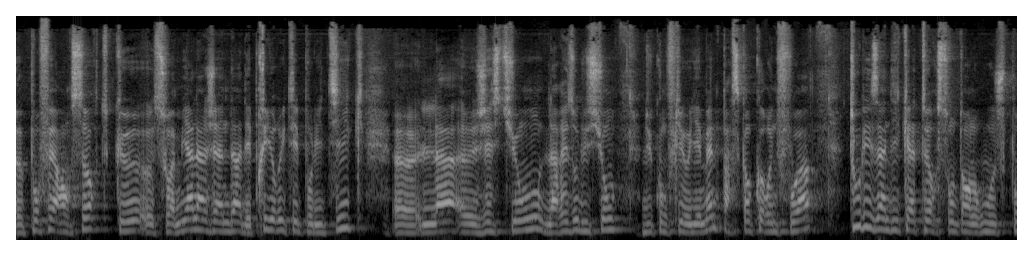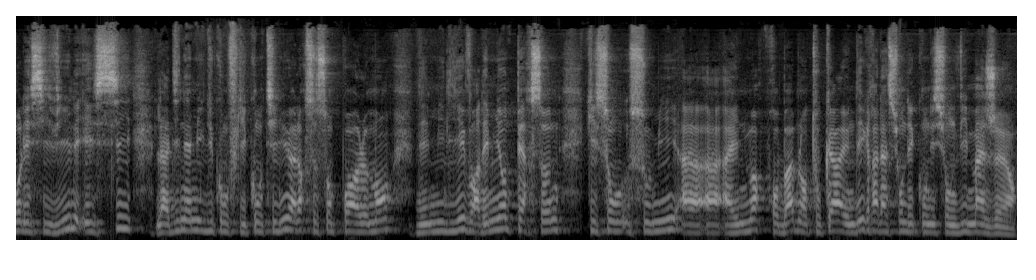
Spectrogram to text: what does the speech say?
euh, pour faire en sorte que euh, soit mis à l'agenda des priorités politiques la gestion, la résolution du conflit au Yémen, parce qu'encore une fois, tous les indicateurs sont le rouge pour les civils, et si la dynamique du conflit continue, alors ce sont probablement des milliers, voire des millions de personnes qui sont soumises à une mort probable, en tout cas à une dégradation des conditions de vie majeure.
